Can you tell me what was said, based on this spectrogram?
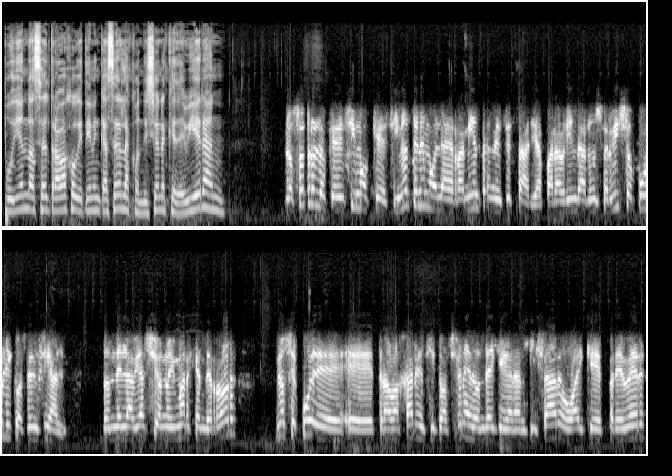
pudiendo hacer el trabajo que tienen que hacer en las condiciones que debieran. Nosotros lo que decimos que si no tenemos las herramientas necesarias para brindar un servicio público esencial, donde en la aviación no hay margen de error, no se puede eh, trabajar en situaciones donde hay que garantizar o hay que prever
